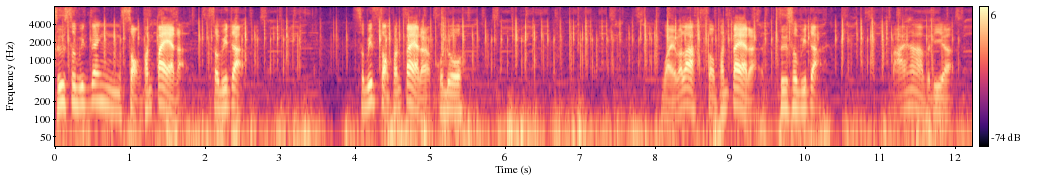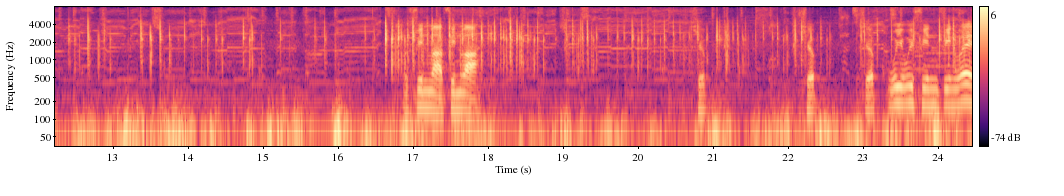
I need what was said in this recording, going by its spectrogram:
ซื้อสวิตแม่งสองพันแปดอะ สวิตอะ สวิตสองพันแปดอะคนดู ไหวปะล่ะสองพันแปดอะ ซื้อสวิตอะ ตายห่าพอดีอะมันฟินว่ะฟินว่ะ เชิบอุ้ยอุ้ยฟินฟินเว้ย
